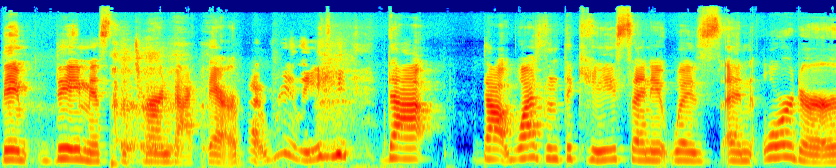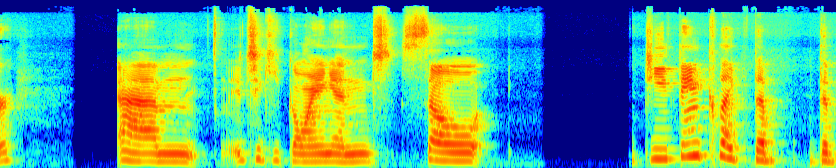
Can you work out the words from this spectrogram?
they they missed the turn back there. But really that that wasn't the case and it was an order um to keep going and so do you think like the the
